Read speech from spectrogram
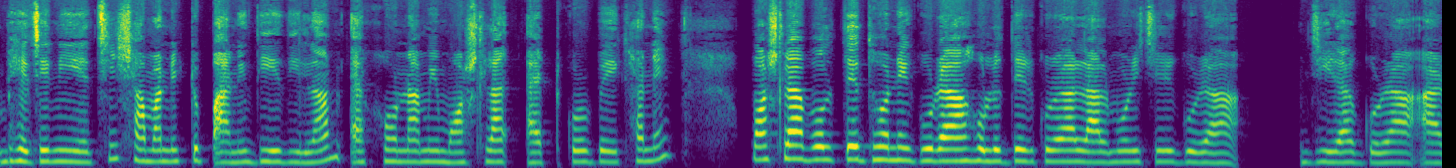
ভেজে নিয়েছি, সামান্য একটু পানি দিয়ে দিলাম। এখন আমি মশলা অ্যাড করব এখানে। মশলা বলতে ধনে গুঁড়া, হলুদের গুঁড়া, লাল মরিচের গুঁড়া, জিরা গুঁড়া আর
